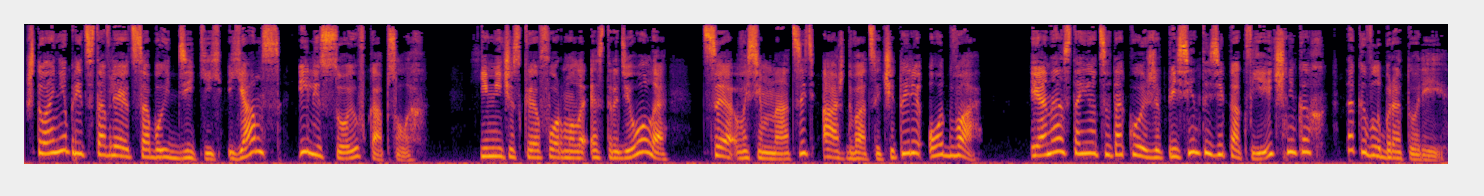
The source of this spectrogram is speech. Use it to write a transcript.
что они представляют собой дикий ямс или сою в капсулах. Химическая формула эстрадиола C18H24O2, и она остается такой же при синтезе как в яичниках, так и в лаборатории.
